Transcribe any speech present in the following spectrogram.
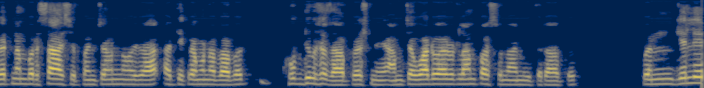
गट नंबर सहाशे पंच्याण्णव अतिक्रमणाबाबत खूप दिवसाचा हा प्रश्न आहे. आमच्या वाडवाडलांपासून आम्ही इथं राहतो. पण गेले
